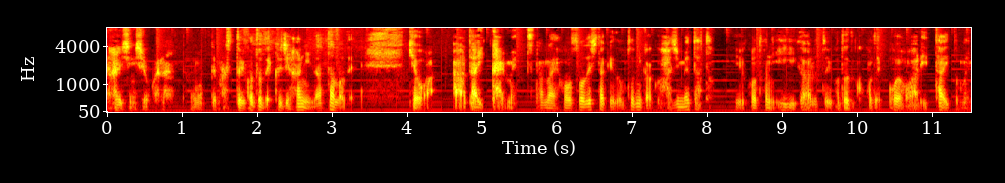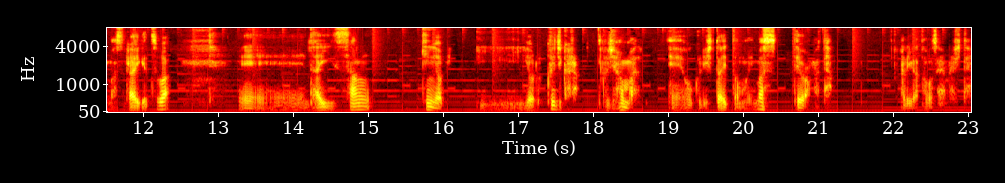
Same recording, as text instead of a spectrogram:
配信しようかなと思ってます。ということで、9時半になったので、今日は、あ第1回目、拙い放送でしたけど、とにかく始めたということに意義があるということで、ここで終わりたいと思います。来月は、えー、第3金曜日、夜9時から9時半まで、えー、お送りしたいと思います。ではまた。ありがとうございました。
